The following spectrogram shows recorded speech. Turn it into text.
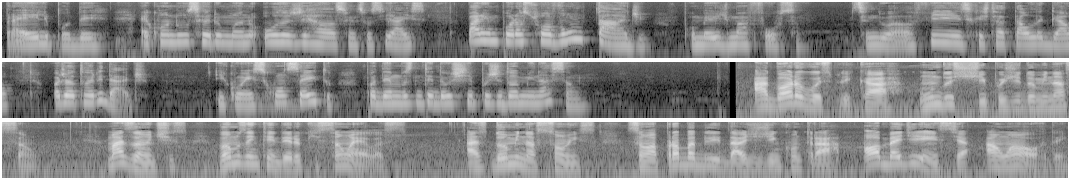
Para ele, poder é quando um ser humano usa de relações sociais para impor a sua vontade por meio de uma força, sendo ela física, estatal, legal ou de autoridade. E com esse conceito, podemos entender os tipos de dominação. Agora eu vou explicar um dos tipos de dominação. Mas antes, vamos entender o que são elas. As dominações são a probabilidade de encontrar obediência a uma ordem.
